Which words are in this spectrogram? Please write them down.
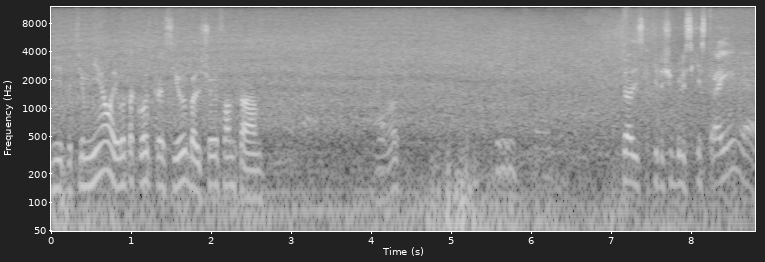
не потемнело, и вот такой вот красивый большой фонтан. Вот. Здесь какие-то еще были всякие строения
